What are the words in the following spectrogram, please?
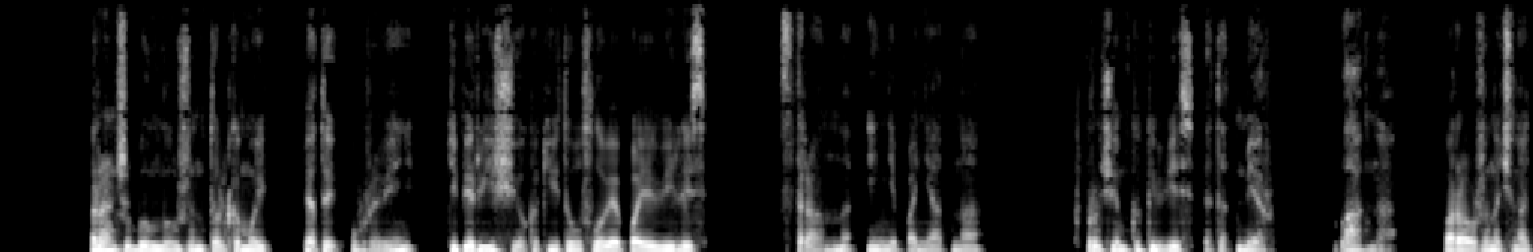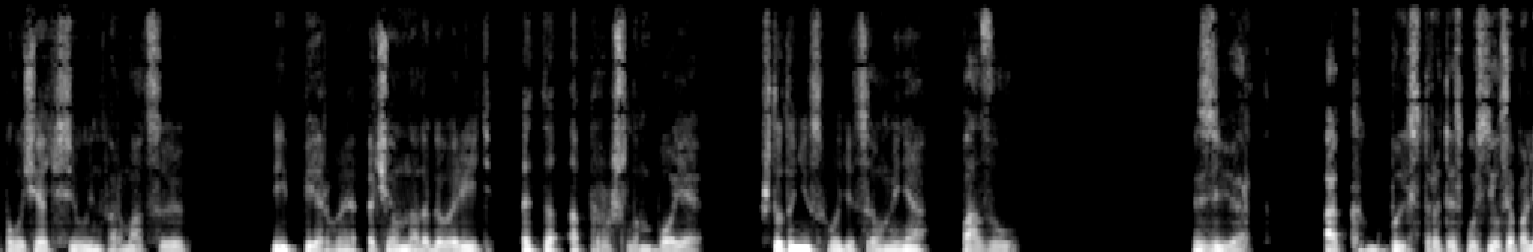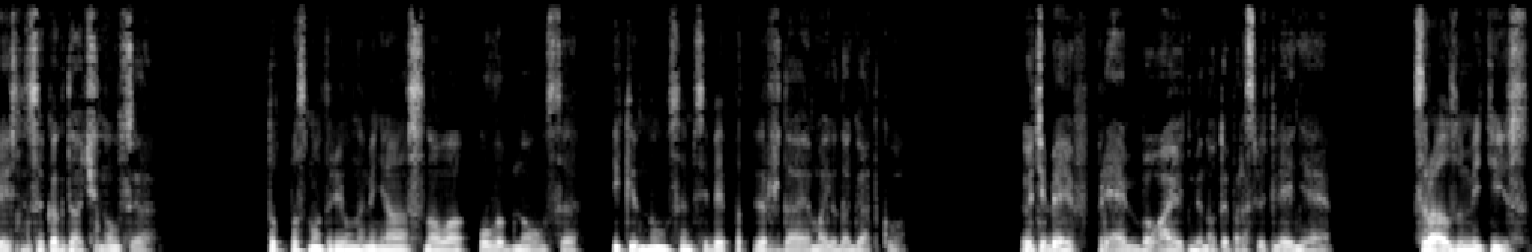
Раньше был нужен только мой Пятый уровень. Теперь еще какие-то условия появились. Странно и непонятно. Впрочем, как и весь этот мир. Ладно, пора уже начинать получать всю информацию. И первое, о чем надо говорить, это о прошлом бое. Что-то не сходится у меня, пазл. Зверт, а как быстро ты спустился по лестнице, когда очнулся? Тот посмотрел на меня, снова улыбнулся и кивнул сам себе, подтверждая мою догадку. «У тебя и впрямь бывают минуты просветления. Сразу метис.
